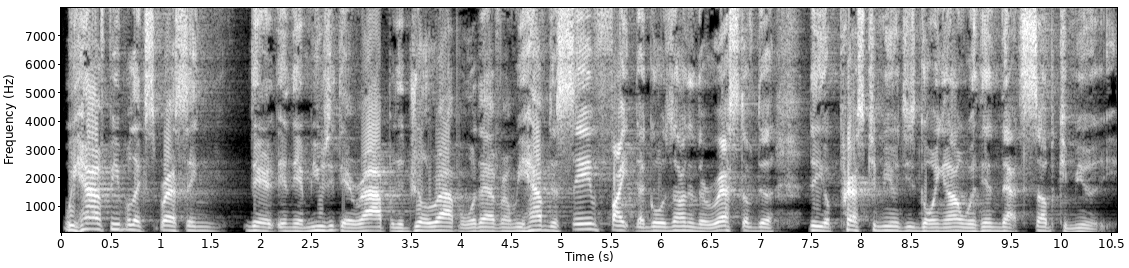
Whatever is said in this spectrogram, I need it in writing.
we have people expressing their in their music, their rap or the drill rap or whatever, and we have the same fight that goes on in the rest of the the oppressed communities going on within that sub community.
